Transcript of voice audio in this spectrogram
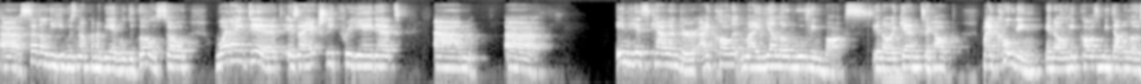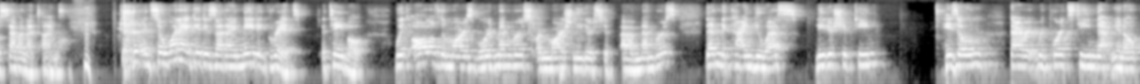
uh, suddenly he was not going to be able to go. So what I did is I actually created um, uh, in his calendar. I call it my yellow moving box. You know, again to help my coding. You know, he calls me 007 at times. and so what I did is that I made a grid, a table with all of the Mars board members or Mars leadership uh, members, then the Kind US leadership team, his own direct reports team that you know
